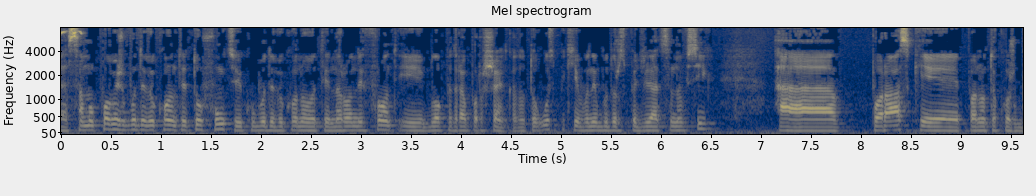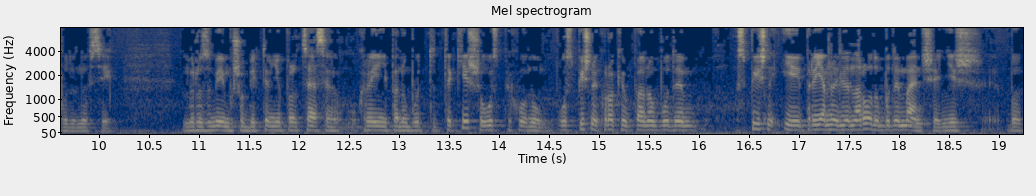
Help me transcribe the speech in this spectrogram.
Е, Самопоміч буде виконувати ту функцію, яку буде виконувати Народний фронт і блок Петра Порошенка. Тобто успіхи вони будуть розподілятися на всіх, а поразки, певно, також будуть на всіх. Ми розуміємо, що об'єктивні процеси в Україні певно будуть такі, що успіху, ну успішних кроків, певно, буде успішних і приємних для народу буде менше, ніж бо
